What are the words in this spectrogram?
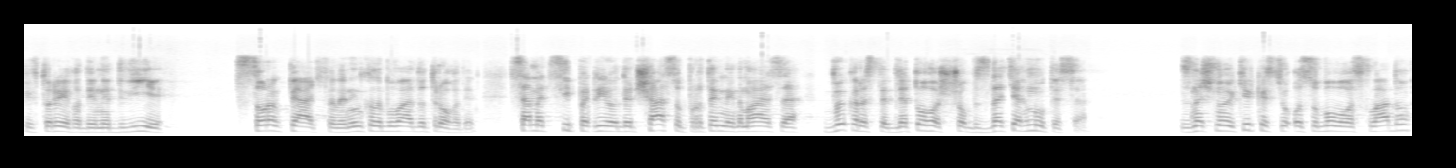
півтори години, дві, 45 хвилин, інколи буває до трьох годин. Саме ці періоди часу противник намагається використати для того, щоб затягнутися значною кількістю особового складу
